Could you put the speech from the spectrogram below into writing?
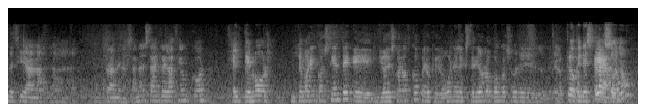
decía la, la, la doctora Menasana, está en relación con el temor, un temor inconsciente que yo desconozco pero que luego en el exterior lo pongo sobre el, el Claro, que sea, desplazo, ¿no?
